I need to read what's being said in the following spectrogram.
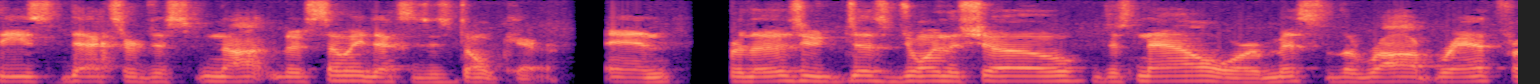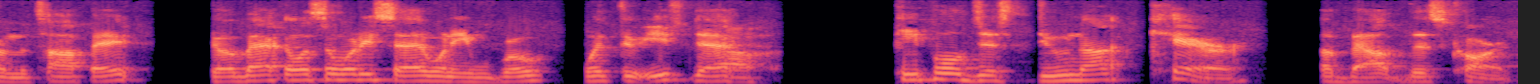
These decks are just not. There's so many decks that just don't care, and for those who just joined the show just now or missed the Rob rant from the top eight, go back and listen to what he said when he wrote, went through each deck. Oh. People just do not care about this card.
